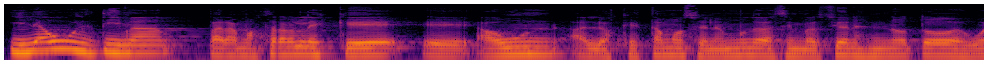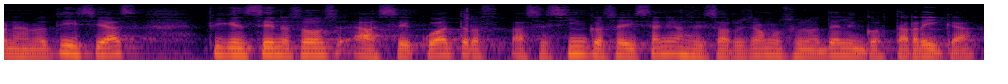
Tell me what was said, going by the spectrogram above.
Y la última, para mostrarles que eh, aún a los que estamos en el mundo de las inversiones no todo es buenas noticias, fíjense, nosotros hace cuatro, hace cinco o seis años desarrollamos un hotel en Costa Rica,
